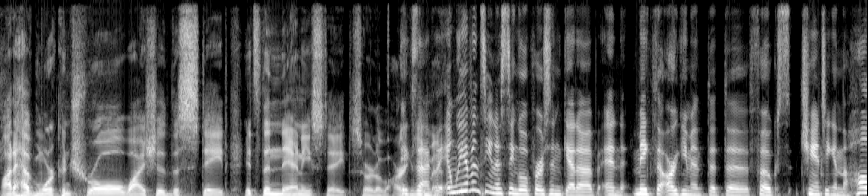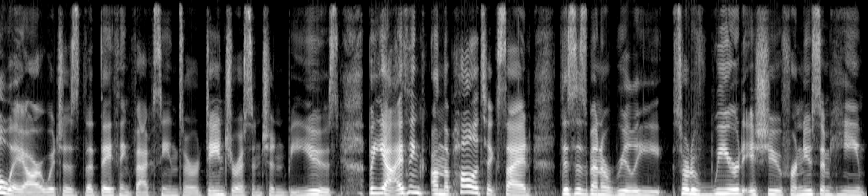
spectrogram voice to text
ought to have more control. Why should the state? It's the nanny state sort of argument. Exactly. And we haven't seen a single person get up and make the argument that the folks chanting in the hallway are, which is that they think vaccines are dangerous and shouldn't be used. But yeah, I think on the politics side, this has been a really sort of weird issue for Newsom. He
